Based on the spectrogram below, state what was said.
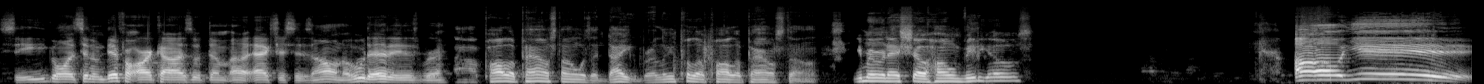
See, you going to them different archives with them uh, actresses. I don't know who that is, bro. Uh, Paula Poundstone was a dyke, bro. Let me pull up Paula Poundstone. You remember that show Home Videos? Oh yeah.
